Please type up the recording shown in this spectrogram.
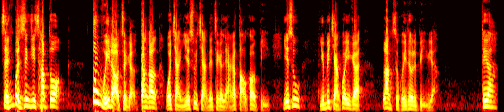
整本圣经差不多都围绕这个。刚刚我讲耶稣讲的这个两个祷告比喻，耶稣有没有讲过一个浪子回头的比喻啊？对吧？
